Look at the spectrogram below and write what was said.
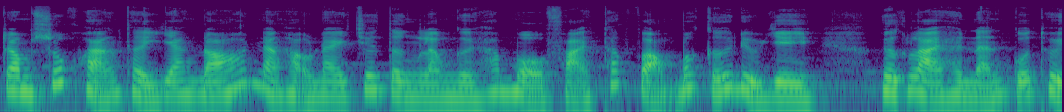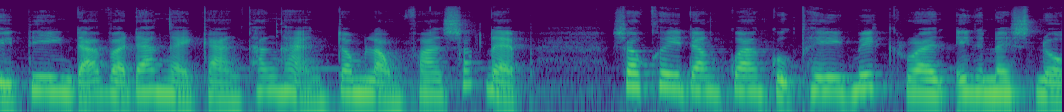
Trong suốt khoảng thời gian đó, nàng hậu này chưa từng làm người hâm mộ phải thất vọng bất cứ điều gì. Ngược lại, hình ảnh của Thùy Tiên đã và đang ngày càng thăng hạng trong lòng fan sắc đẹp. Sau khi đăng quang cuộc thi Miss Grand International,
